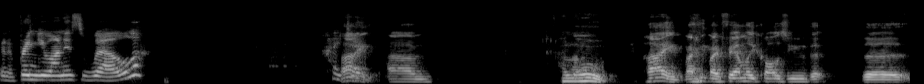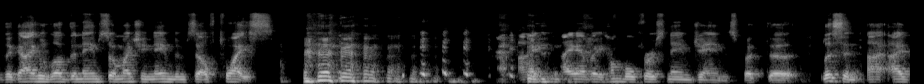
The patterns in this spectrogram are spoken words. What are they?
I'm Going to bring you on as well. Hi, Jim. Hi, um, Hello. hi, my, my family calls you the, the, the guy who loved the name so much he named himself twice. I, I have a humble first name, James, but, uh, listen, I,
